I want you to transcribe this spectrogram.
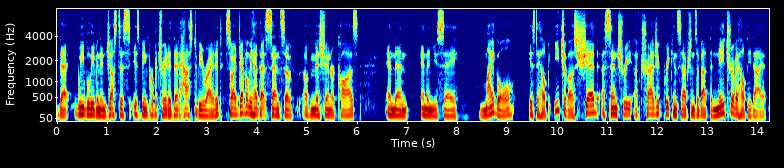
That we believe an injustice is being perpetrated that has to be righted. So I definitely had that sense of of mission or cause, and then and then you say, my goal is to help each of us shed a century of tragic preconceptions about the nature of a healthy diet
